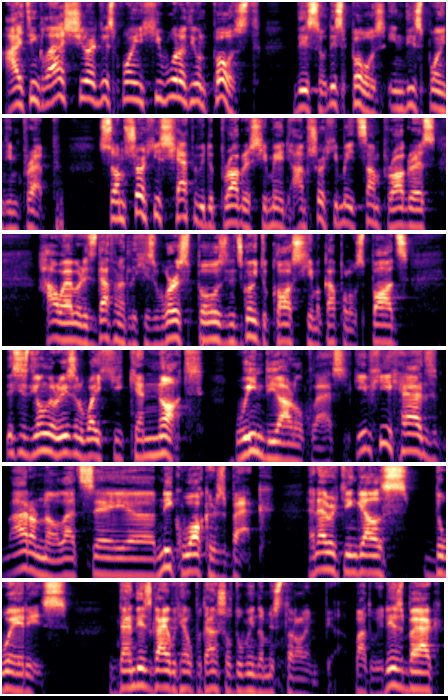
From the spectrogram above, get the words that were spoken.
I think last year at this point he wouldn't even post this, this pose in this point in prep. So I'm sure he's happy with the progress he made. I'm sure he made some progress. However, it's definitely his worst pose and it's going to cost him a couple of spots. This is the only reason why he cannot win the Arnold Classic. If he had, I don't know, let's say uh, Nick Walker's back and everything else the way it is, then this guy would have potential to win the Mr. Olympia. But with his back,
